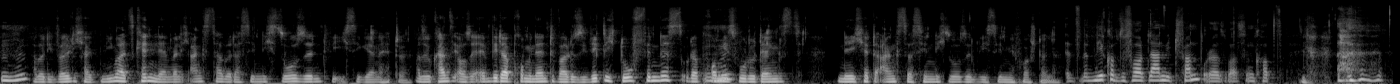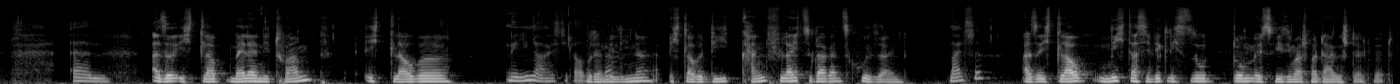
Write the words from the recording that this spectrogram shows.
mhm. aber die wollte ich halt niemals kennenlernen, weil ich Angst habe, dass sie nicht so sind, wie ich sie gerne hätte. Also du kannst sie also entweder Prominente, weil du sie wirklich doof findest, oder Promis, mhm. wo du denkst, nee, ich hätte Angst, dass sie nicht so sind, wie ich sie mir vorstelle. Mir kommt sofort Lamy Trump oder sowas im Kopf. ähm. Also ich glaube Melanie Trump, ich glaube. Melina heißt die, glaube ich. Oder, oder Melina. Ich glaube, die kann vielleicht sogar ganz cool sein. Meinst du? Also ich glaube nicht, dass sie wirklich so dumm ist, wie sie manchmal dargestellt wird.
